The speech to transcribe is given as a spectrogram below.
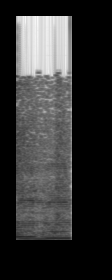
Mm-hmm.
